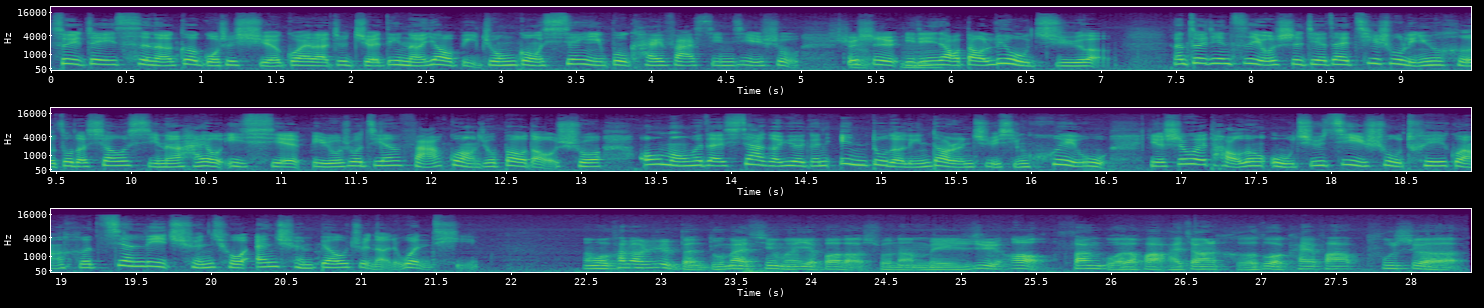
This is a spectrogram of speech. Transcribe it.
所以这一次呢各国是学乖了，就决定呢要比中共先一步开发新技术，就是已经要到六 G 了。那最近自由世界在技术领域合作的消息呢，还有一些，比如说今天法广就报道说，欧盟会在下个月跟印度的领导人举行会晤，也是会讨论五 G 技术推广和建立全球安全标准的问题。那我看到日本读卖新闻也报道说呢，美日澳三国的话还将合作开发铺设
